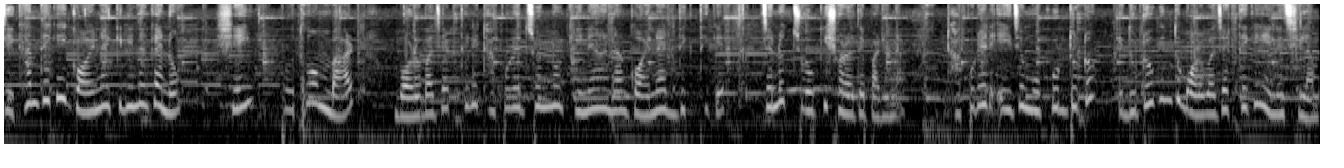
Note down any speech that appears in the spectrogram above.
যেখান থেকেই গয়না কিনি না কেন, সেই প্রথমবার বড়বাজার থেকে ঠাকুরের জন্য কিনে আনা গয়নার দিক থেকে যেন চৌকি সরাতে পারি না। ঠাকুরের এই যে মুকুট দুটো, এ দুটোও কিন্তু বড়বাজার থেকেই এনেছিলাম।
